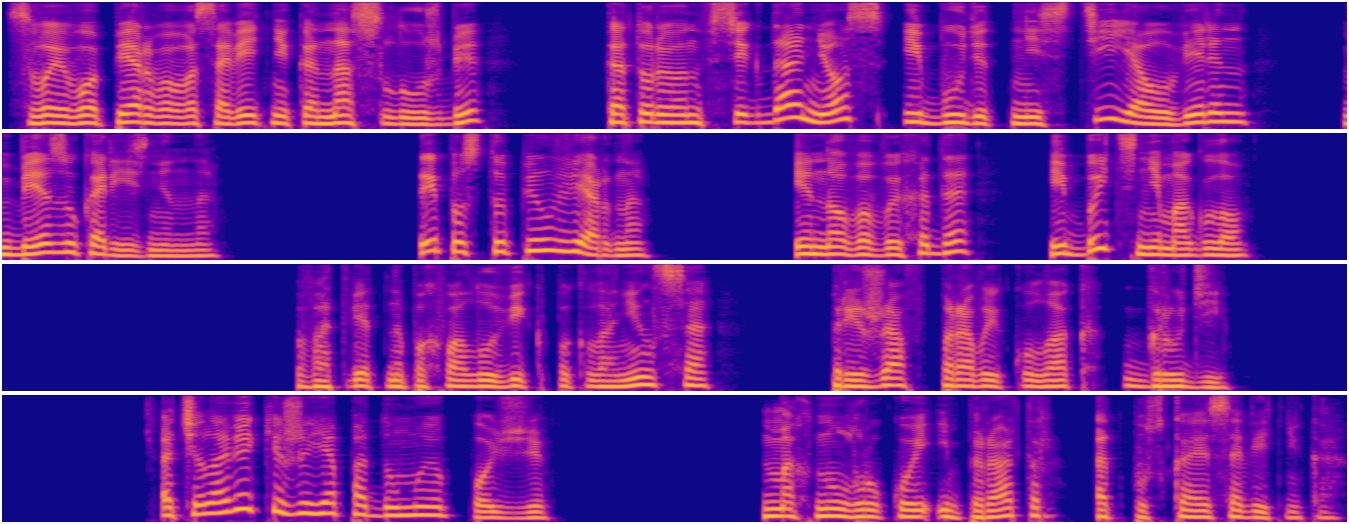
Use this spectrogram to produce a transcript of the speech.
своего первого советника на службе, который он всегда нес и будет нести, я уверен, безукоризненно. Ты поступил верно. Иного выхода и быть не могло. В ответ на похвалу Вик поклонился, прижав правый кулак к груди. О человеке же я подумаю позже. Махнул рукой император, отпуская советника.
